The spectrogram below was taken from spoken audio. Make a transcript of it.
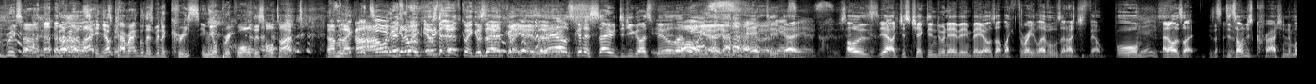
Good bricks, huh? Not gonna lie, in your camera angle, there's been a crease in your brick wall this whole time. And I'm like, oh, I want to get away. It was the earthquake. It was the earthquake. Yeah, it was the Yeah, I earthquake. was gonna say, did you guys feel that? Oh Yes. yeah, yeah, yeah. Hectic, Yes, eh? yes. I was, yeah, I just checked into an Airbnb. I was up like three levels and I just felt boom. Jeez. And I was like, that- did someone just crash into my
